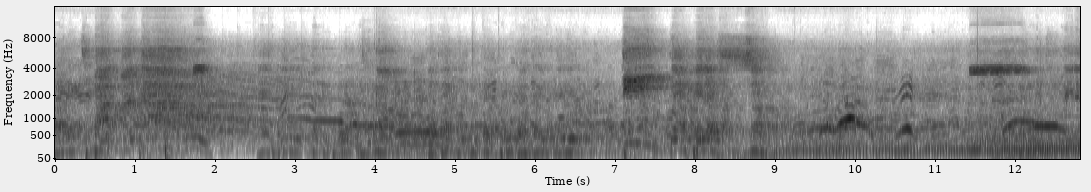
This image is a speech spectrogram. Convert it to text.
cepat mantap tiga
